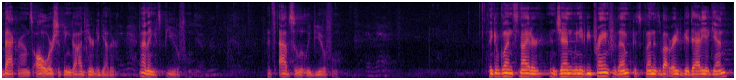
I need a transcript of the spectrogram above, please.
backgrounds, all worshiping God here together. And I think it's beautiful. It's absolutely beautiful. Think of Glenn Snyder and Jen. We need to be praying for them because Glenn is about ready to be a daddy again.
